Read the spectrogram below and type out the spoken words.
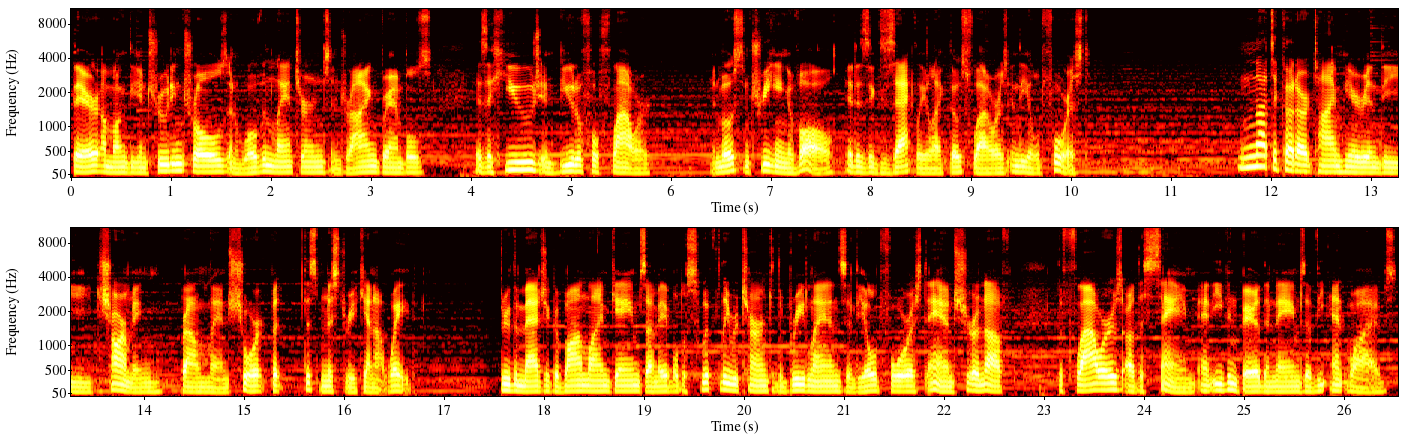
There, among the intruding trolls and woven lanterns and drying brambles, is a huge and beautiful flower, and most intriguing of all, it is exactly like those flowers in the old forest. Not to cut our time here in the charming Brownland short, but this mystery cannot wait. Through the magic of online games, I'm able to swiftly return to the Breelands and the Old Forest, and sure enough, the flowers are the same and even bear the names of the Entwives.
